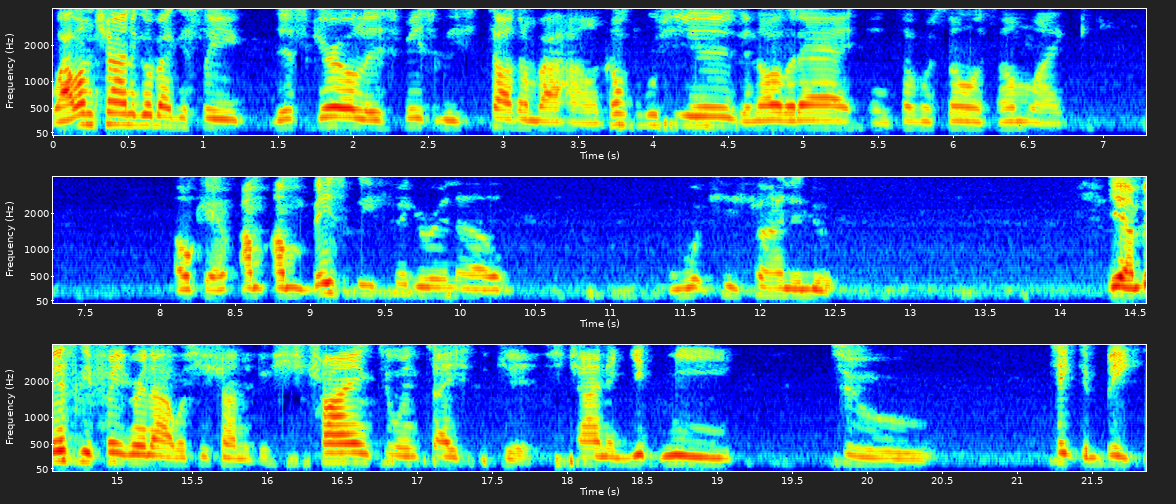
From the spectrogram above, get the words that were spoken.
While I'm trying to go back to sleep, this girl is basically talking about how uncomfortable she is and all of that, and so and so on. So I'm like, okay, I'm I'm basically figuring out what she's trying to do. Yeah, I'm basically figuring out what she's trying to do. She's trying to entice the kids. She's trying to get me to take the bait.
